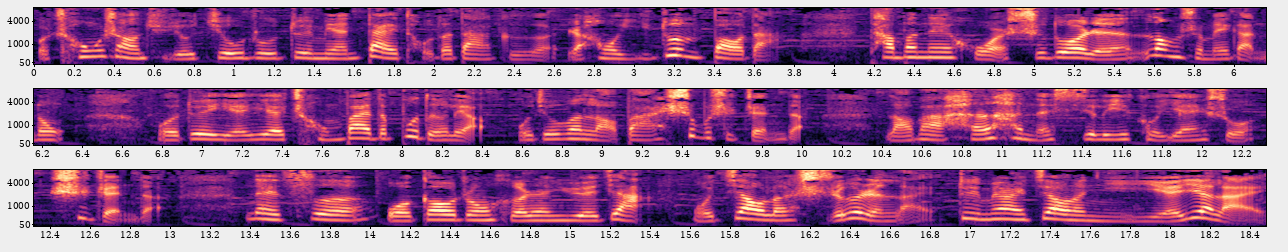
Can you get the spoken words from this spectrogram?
我冲上去就揪住对面带头的大哥，然后一顿暴打。他们那伙十多人愣是没敢动。我对爷爷崇拜的不得了，我就问老爸是不是真的。老爸狠狠地吸了一口烟，说是真的。那次我高中和人约架，我叫了十个人来，对面叫了你爷爷来。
